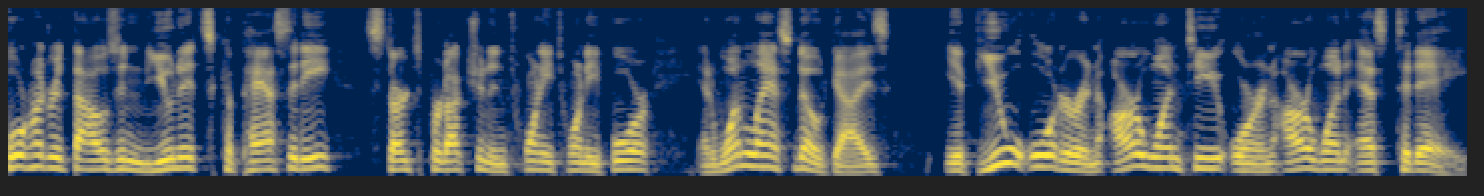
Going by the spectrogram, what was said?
400,000 units capacity starts production in 2024. And one last note, guys if you order an R1T or an R1S today,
